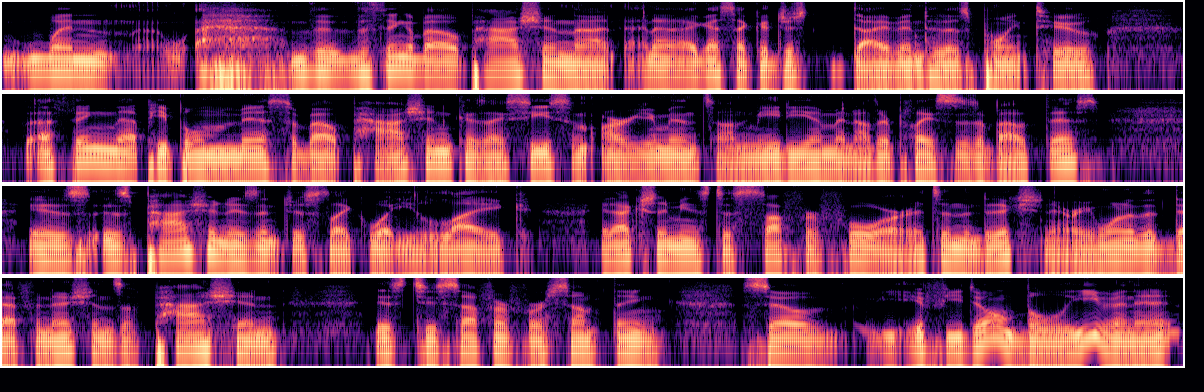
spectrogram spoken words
when the the thing about passion that and i guess i could just dive into this point too a thing that people miss about passion because i see some arguments on medium and other places about this is is passion isn't just like what you like it actually means to suffer for. It's in the dictionary. One of the definitions of passion is to suffer for something. So if you don't believe in it,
